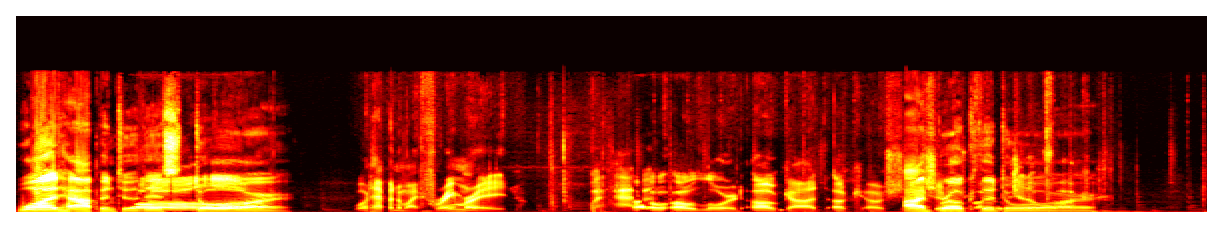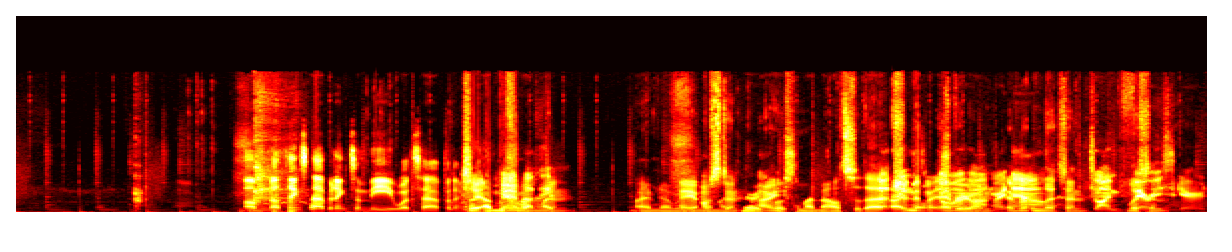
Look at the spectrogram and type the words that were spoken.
What happened to this door? What happened to my frame rate? What happened? Oh oh lord. Oh god. Okay. Oh shit. oh, I shit, oh, broke fuck, the oh, shit, oh, door. Um, nothing's happening to me. What's happening? Actually, I'm Hey, moving my mic. I am now moving Hey, my mic very I- close to my mouth so that That's I an- No, don't. What's going everyone, right everyone, now? listen. So I'm very Listen. scared.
